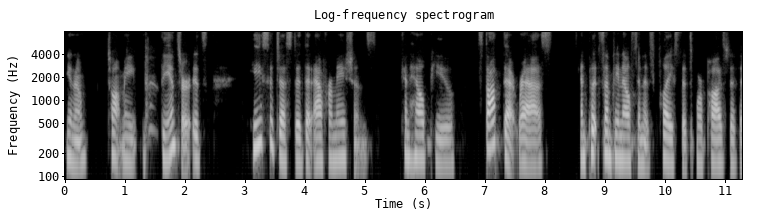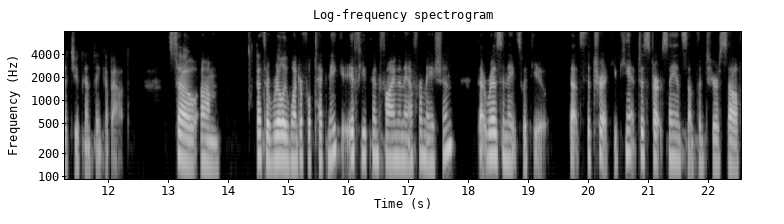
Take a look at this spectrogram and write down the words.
you know, taught me the answer. It's he suggested that affirmations can help you stop that RAS and put something else in its place that's more positive that you can think about. So um, that's a really wonderful technique if you can find an affirmation that resonates with you. That's the trick. You can't just start saying something to yourself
